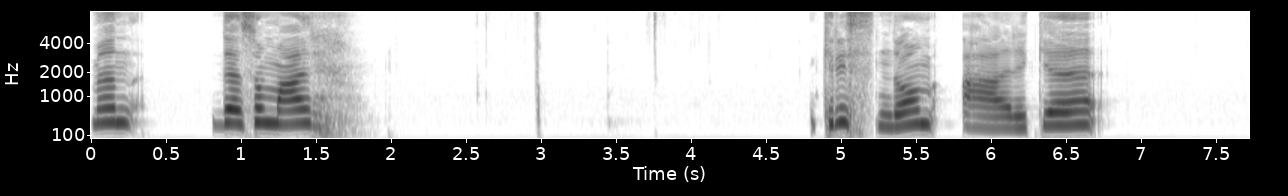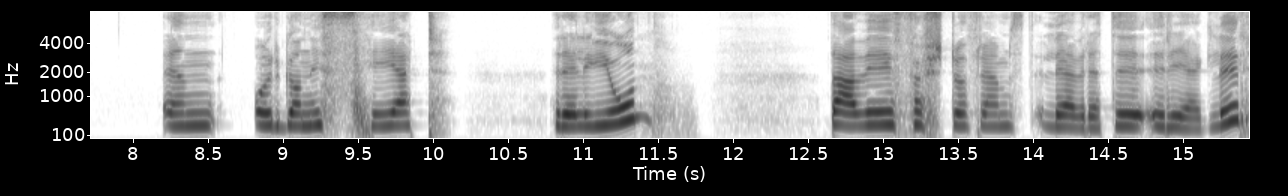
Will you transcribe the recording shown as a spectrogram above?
Men det som er Kristendom er ikke en organisert religion der vi først og fremst lever etter regler.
